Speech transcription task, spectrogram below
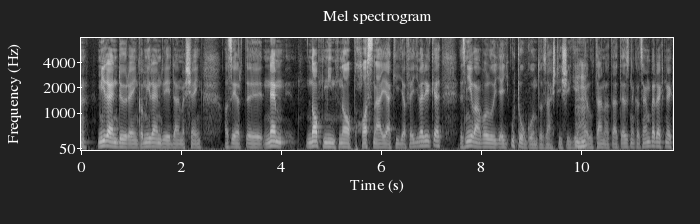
mi rendőreink, a mi rendvédelmeseink azért nem nap mint nap használják így a fegyverüket, ez nyilvánvaló, hogy egy utógondozást is igényel uh-huh. utána, tehát eznek az embereknek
